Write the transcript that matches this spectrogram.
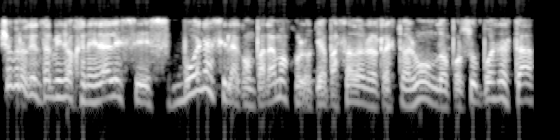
yo creo que en términos generales es buena si la comparamos con lo que ha pasado en el resto del mundo. Por supuesto está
